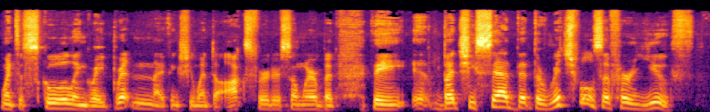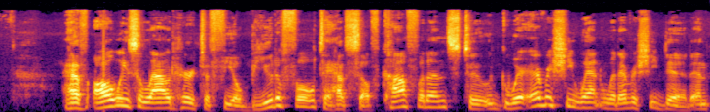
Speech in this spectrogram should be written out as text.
went to school in Great Britain. I think she went to Oxford or somewhere. But the but she said that the rituals of her youth have always allowed her to feel beautiful, to have self-confidence, to wherever she went, whatever she did. And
